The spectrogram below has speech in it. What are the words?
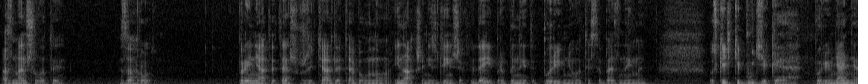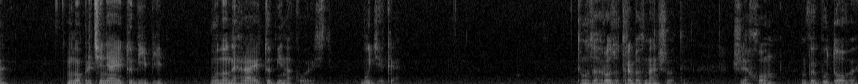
а зменшувати загрозу. Прийняти те, що життя для тебе воно інакше, ніж для інших людей, і припинити порівнювати себе з ними, оскільки будь-яке порівняння воно причиняє тобі біль, воно не грає тобі на користь. Будь-яке. Тому загрозу треба зменшувати шляхом вибудови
